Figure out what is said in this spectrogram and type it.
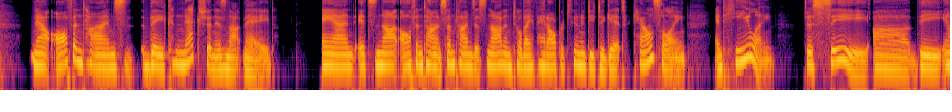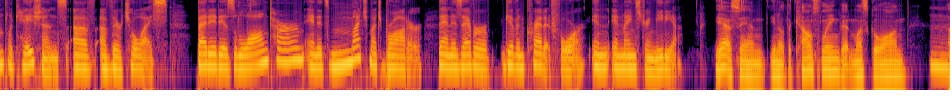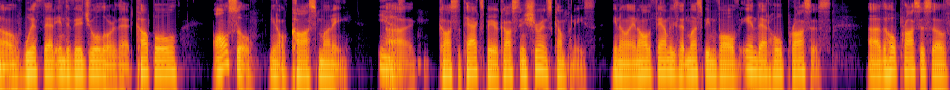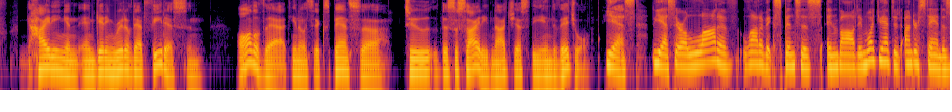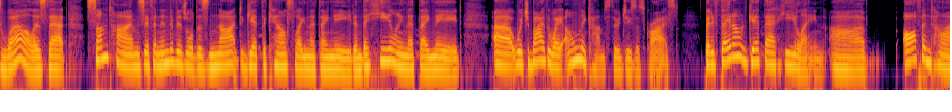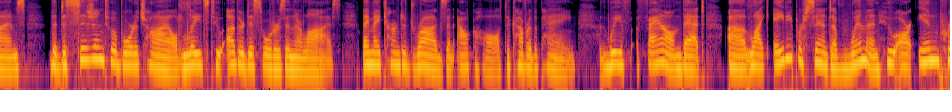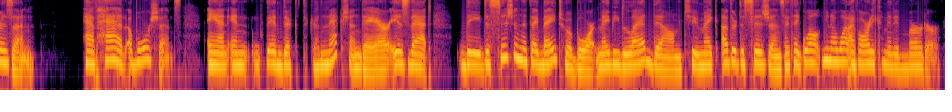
Now, oftentimes the connection is not made. And it's not oftentimes, sometimes it's not until they've had opportunity to get counseling and healing to see uh, the implications of, of their choice. But it is long term and it's much, much broader than is ever given credit for in, in mainstream media. Yes, and you know the counseling that must go on uh, with that individual or that couple also you know costs money, Yes. uh, costs the taxpayer, costs the insurance companies, you know, and all the families that must be involved in that whole process, uh, the whole process of hiding and and getting rid of that fetus and all of that, you know, it's expense uh, to the society, not just the individual. Yes, yes, there are a lot of lot of expenses involved, and what you have to understand as well is that sometimes if an individual does not get the counseling that they need and the healing that they need, uh, which by the way only comes through Jesus Christ, but if they don't get that healing, uh, oftentimes the decision to abort a child leads to other disorders in their lives. They may turn to drugs and alcohol to cover the pain. We've found that uh, like 80% of women who are in prison have had abortions. And, and, and the connection there is that the decision that they made to abort maybe led them to make other decisions. They think, well, you know what? I've already committed murder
